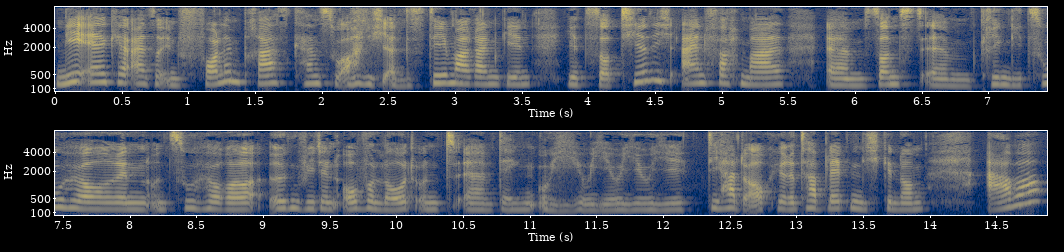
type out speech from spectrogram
nee, Elke, also in vollem Brass kannst du auch nicht an das Thema rangehen. Jetzt sortier dich einfach mal, ähm, sonst ähm, kriegen die Zuhörerinnen und Zuhörer irgendwie den Overload und äh, denken, oje, oje, oje, oje, die hat auch ihre Tabletten nicht genommen. Aber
